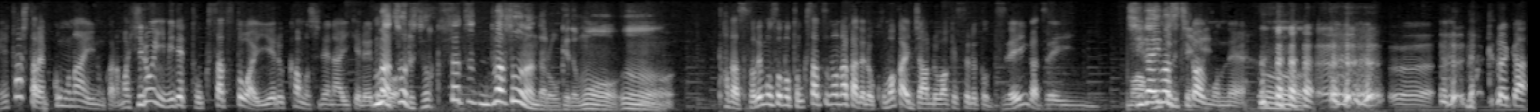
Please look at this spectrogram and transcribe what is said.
下手したら1個もないのかな、まあ、広い意味で特撮とは言えるかもしれないけれど、まあそうです、特撮はそうなんだろうけども、うん。うん。ただそれもその特撮の中での細かいジャンル分けすると、全員が全員、違いますね。違うもんね。うん、うん。なかなか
